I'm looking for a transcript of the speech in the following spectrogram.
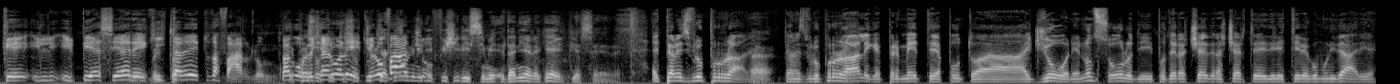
che il, il PSR, eh, chi ti ha detto da farlo, ma come c'è una legge, lo faccio. difficilissimi. Daniele, che è il PSR? È il piano di sviluppo rurale, ah. piano di sviluppo rurale che permette appunto ai giovani e non solo di poter accedere a certe direttive comunitarie comunitarie.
